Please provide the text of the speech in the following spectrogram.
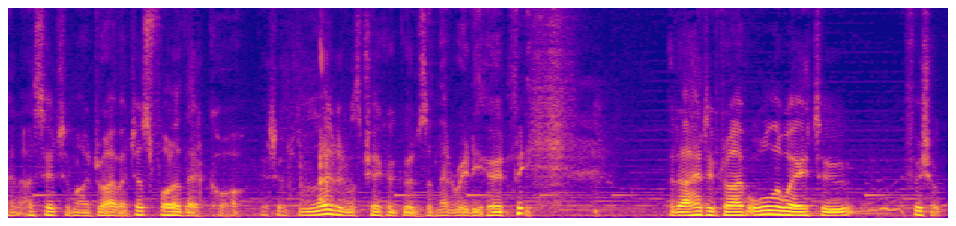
And I said to my driver, just follow that car. It was loaded with checker goods, and that really hurt me. but I had to drive all the way to Fish Hoek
